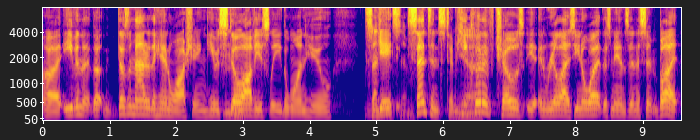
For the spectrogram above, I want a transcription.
uh, even the, the doesn't matter the hand washing. He was still obviously the one who Sentenced him. sentenced him. He could have chose and realized, you know what, this man's innocent, but.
